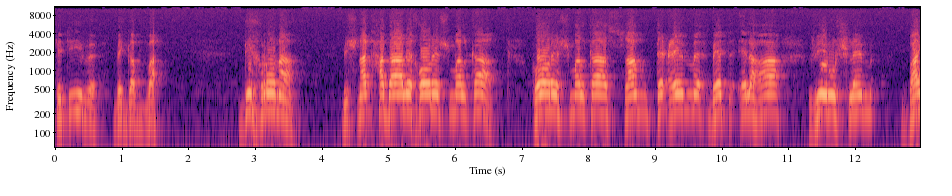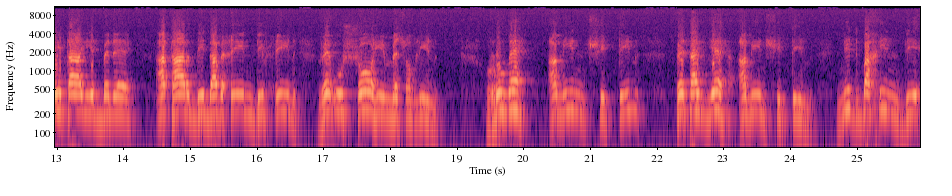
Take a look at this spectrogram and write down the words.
כתיב בגבה. דכרונה בשנת חדה לחורש מלכה כורש מלכה שם תאם בית אלהה וירושלם ביתה יתבנה אתר דדבחין דבחין ואושוהים מסובלין. רומה אמין שיטין פתיה אמין שיטין. נדבחין די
